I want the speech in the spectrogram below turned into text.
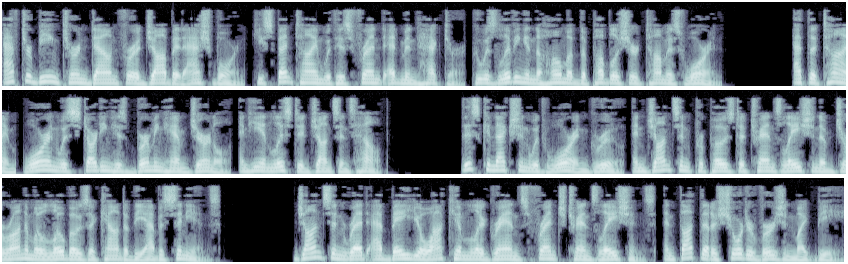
After being turned down for a job at Ashbourne, he spent time with his friend Edmund Hector, who was living in the home of the publisher Thomas Warren. At the time, Warren was starting his Birmingham Journal, and he enlisted Johnson's help. This connection with Warren grew, and Johnson proposed a translation of Geronimo Lobo's account of the Abyssinians. Johnson read Abbé Joachim Legrand's French translations, and thought that a shorter version might be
